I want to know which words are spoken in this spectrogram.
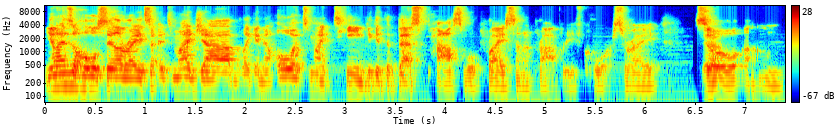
you know, as a wholesaler, right? It's, it's my job, like, and I owe it to my team to get the best possible price on a property, of course, right? So, yeah. um,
